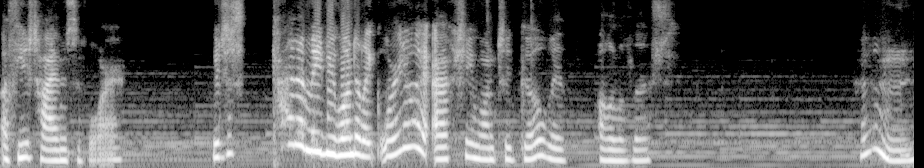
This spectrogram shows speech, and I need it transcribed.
a few times before, It just kind of made me wonder, like, where do I actually want to go with all of this? Hmm.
